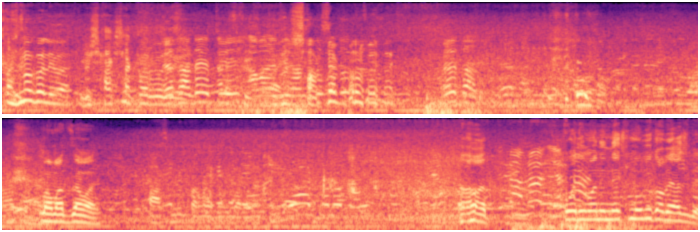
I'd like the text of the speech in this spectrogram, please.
চশমা করলি বা শাক শাক করবে এ সাথে তুই আমার শাক শাক করবে মামার জামাই পরিমণি নেক্সট মুভি কবে আসবে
